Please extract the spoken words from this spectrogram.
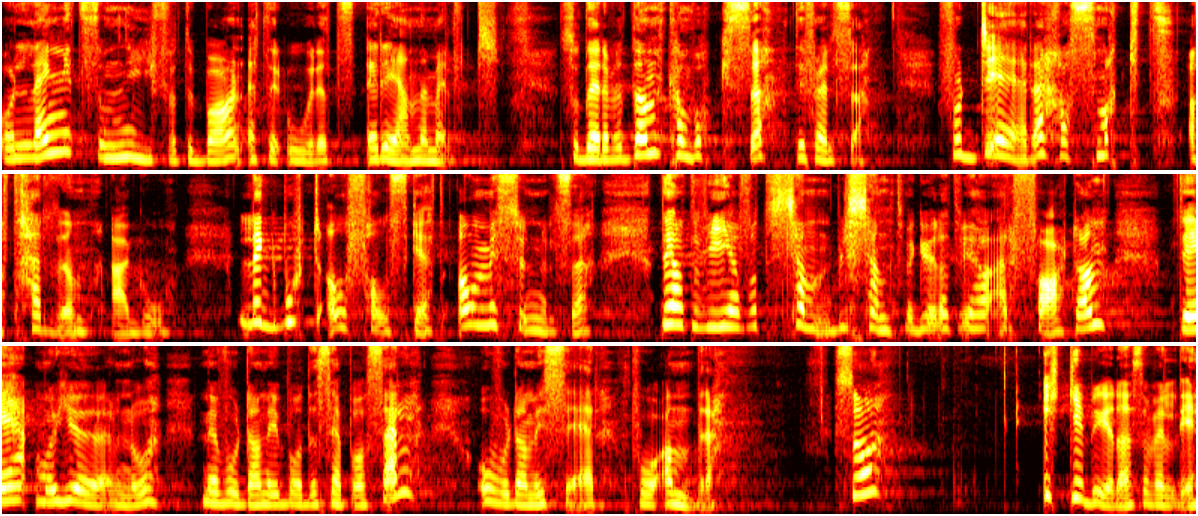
Og lengt som nyfødte barn etter ordets rene melk, så dere ved den kan vokse til frelse. For dere har smakt at Herren er god. Legg bort all falskhet, all misunnelse. Det at vi har fått kjent, bli kjent med Gud, at vi har erfart ham, det må gjøre noe med hvordan vi både ser på oss selv, og hvordan vi ser på andre. Så ikke bry deg så veldig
